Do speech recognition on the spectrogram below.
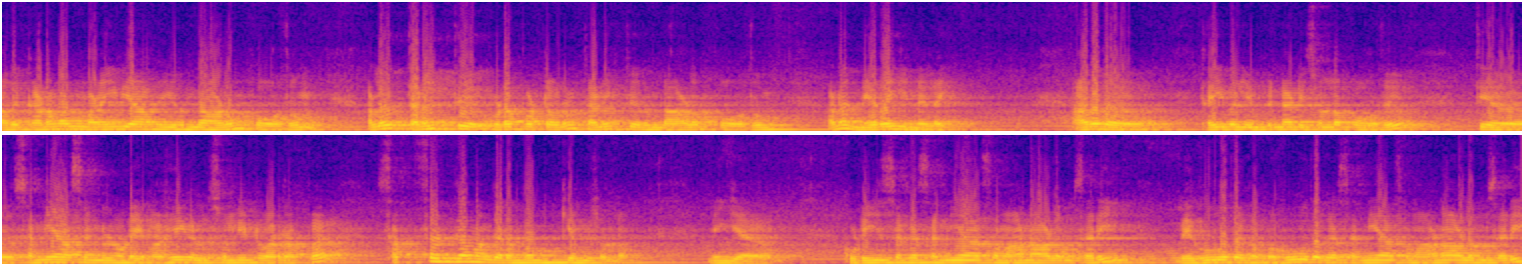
அது கணவன் மனைவியாக இருந்தாலும் போதும். அல்லது தனித்து விடப்பட்டவரும் தனித்து இருந்தாலும் போதும். ஆனால் நிறை நிலை. அதில் கைவல்யம் பின்னாடி சொல்ல போகுது சன்னியாசங்களுடைய வகைகள் சொல்லிட்டு வர்றப்ப சத்சங்கம் அங்கே ரொம்ப முக்கியம்னு சொல்லும் நீங்கள் குடீசக சந்நியாசம் ஆனாலும் சரி வெகூதக பகூதக சந்நியாசம் ஆனாலும் சரி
